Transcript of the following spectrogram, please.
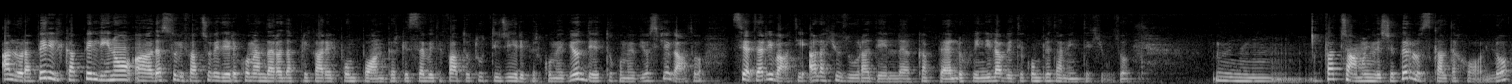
Allora per il cappellino eh, adesso vi faccio vedere come andare ad applicare il pompon perché se avete fatto tutti i giri per come vi ho detto come vi ho spiegato siete arrivati alla chiusura del cappello quindi l'avete completamente chiuso. Mm, facciamo invece per lo scaldacollo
